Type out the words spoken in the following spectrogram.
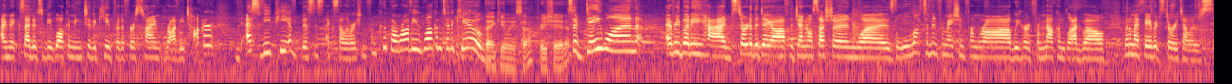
I'm excited to be welcoming to theCUBE for the first time Ravi Thakur, SVP of Business Acceleration from Coupa. Ravi, welcome to theCUBE. Thank you, Lisa, appreciate it. So day one, everybody had started the day off, the general session was lots of information from Rob, we heard from Malcolm Gladwell, one of my favorite storytellers.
